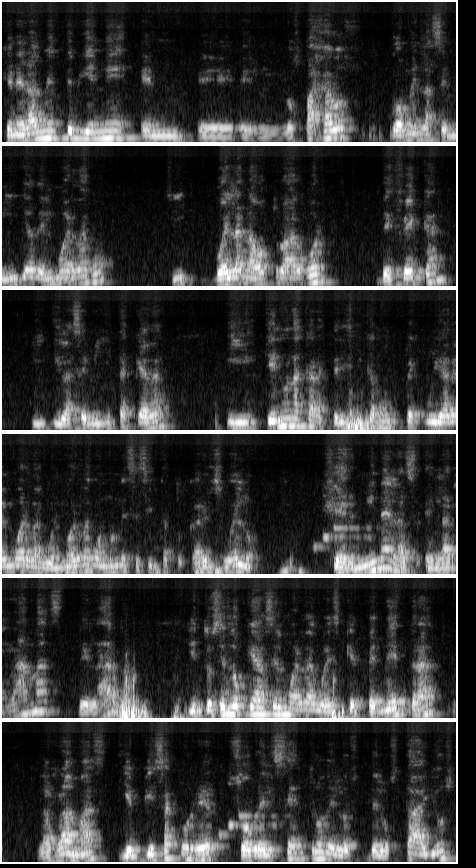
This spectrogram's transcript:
generalmente viene en, eh, los pájaros, comen la semilla del muérdago, ¿sí? vuelan a otro árbol, defecan y, y la semillita queda. Y tiene una característica muy peculiar el muérdago. El muérdago no necesita tocar el suelo germina en las, en las ramas del árbol. Y entonces lo que hace el muérdago es que penetra las ramas y empieza a correr sobre el centro de los, de los tallos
